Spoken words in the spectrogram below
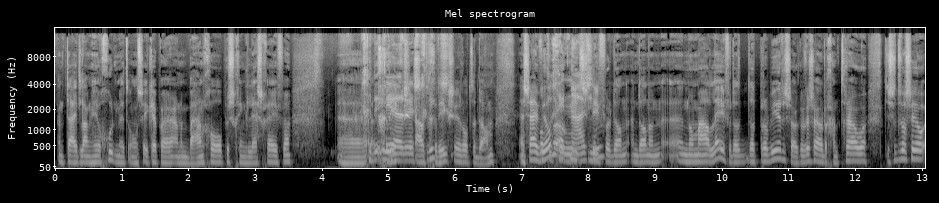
een tijd lang heel goed met ons. Ik heb haar aan een baan geholpen. Ze ging lesgeven. Uh, Grieks, Oud-Grieks in Rotterdam. En zij wilde ook niets liever dan, dan een, een, normaal leven. Dat, dat probeerde ze ook. En we zouden gaan trouwen. Dus het was heel...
